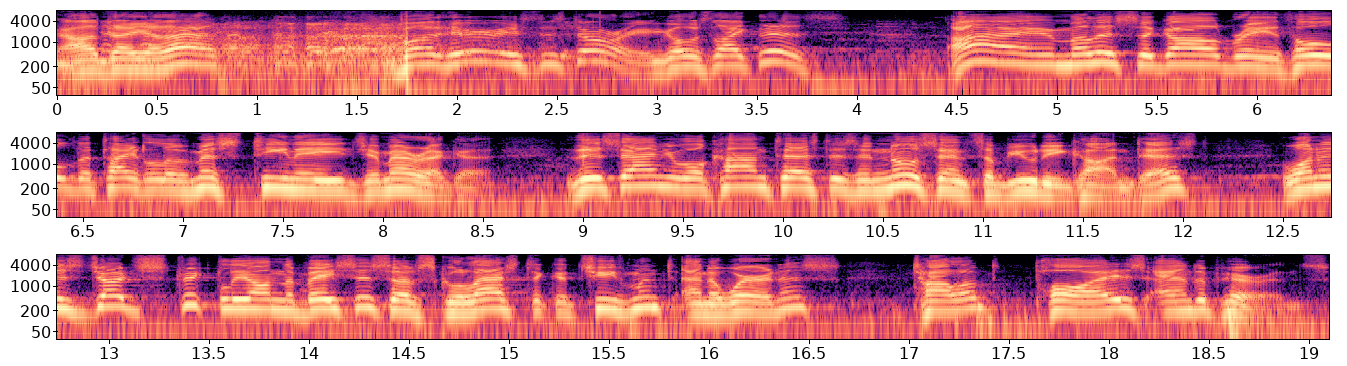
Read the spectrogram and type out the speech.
I'll tell you that. but here is the story. It goes like this. I, Melissa Galbraith, hold the title of Miss Teenage America. This annual contest is in no sense a beauty contest. One is judged strictly on the basis of scholastic achievement and awareness, talent, poise, and appearance.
